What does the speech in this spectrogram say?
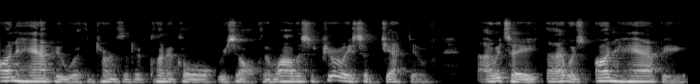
unhappy with in terms of the clinical result? And while this is purely subjective, I would say I was unhappy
